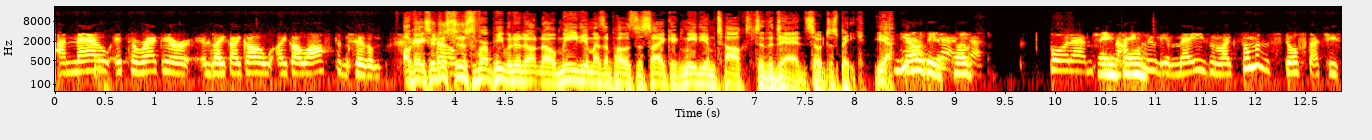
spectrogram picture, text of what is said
and now it's a regular. Like I go, I go often to them. Okay, so, just just for people who don't know, medium as opposed to psychic, medium talks to the dead, so to speak. Yeah. yeah, yeah, yeah. But um, she's thing. absolutely amazing. Like some of the stuff that she's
